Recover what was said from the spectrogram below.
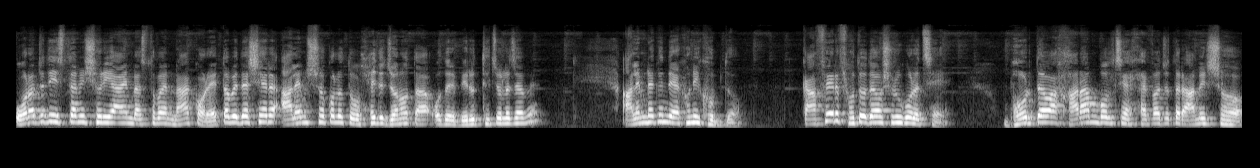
ওরা যদি ইসলামী শরিয়া আইন বাস্তবায়ন না করে, তবে দেশের আলেম সকল তৌহিদ জনতা ওদের বিরুদ্ধে চলে যাবে। আলেমরা কিন্তু এখনই ক্ষুব্ধ। কাফের ফতো দেওয়া শুরু করেছে। ভোট দেওয়া হারাম বলছে হেফাজতের আমির সহ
